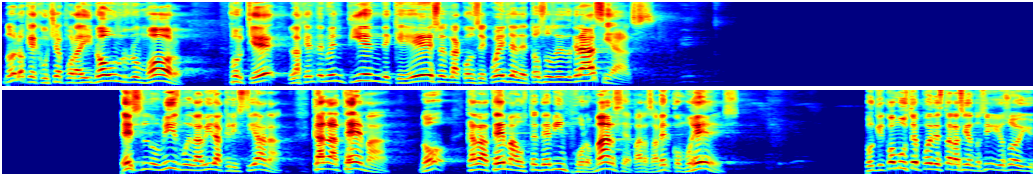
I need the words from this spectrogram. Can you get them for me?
no lo que escuché por ahí, no un rumor, porque la gente no entiende que eso es la consecuencia de todas sus desgracias. Es lo mismo en la vida cristiana. Cada tema, ¿no? Cada tema usted debe informarse para saber cómo es. Porque ¿cómo usted puede estar haciendo? Sí, yo soy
